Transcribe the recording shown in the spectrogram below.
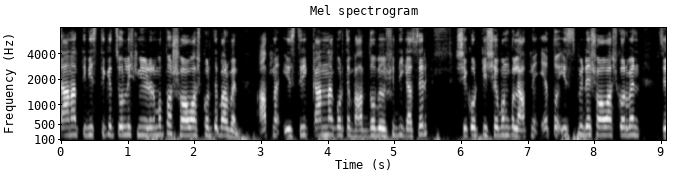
টানা তিরিশ থেকে চল্লিশ মিনিটের মতো সহবাস করতে পারবেন। আপনার স্ত্রী কান্না করতে বাধ্য হবে ওষুধি গাছের শিকড়টি সেবন করলে আপনি এত স্পিডে সহবাস করবেন যে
